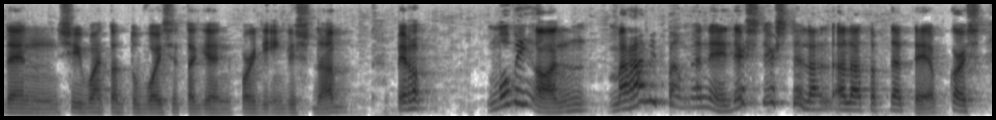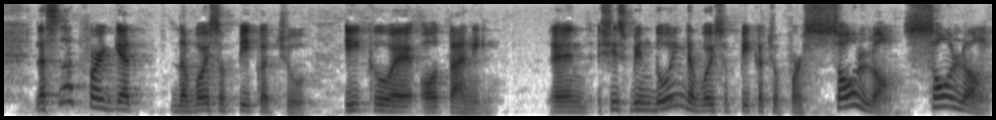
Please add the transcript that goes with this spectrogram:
Then, she went on to voice it again for the English dub. Pero, moving on, marami pa, ano eh, there's, there's still a, a lot of that eh. Of course, let's not forget the voice of Pikachu, Ikue Otani. And she's been doing the voice of Pikachu for so long, so long.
